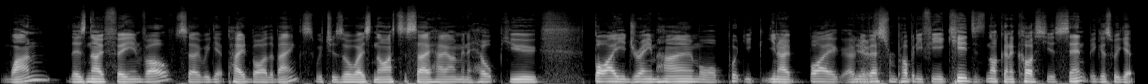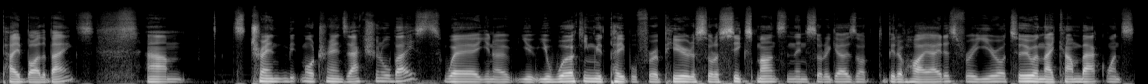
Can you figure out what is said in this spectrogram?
one, there's no fee involved. So we get paid by the banks, which is always nice to say, hey, I'm going to help you buy your dream home or put you, you know, buy an Yes. investment property for your kids. It's not going to cost you a cent because we get paid by the banks. Um, tran- bit more transactional based, where you know you, you're working with people for a period of sort of six months, and then sort of goes on to a bit of hiatus for a year or two, and they come back once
